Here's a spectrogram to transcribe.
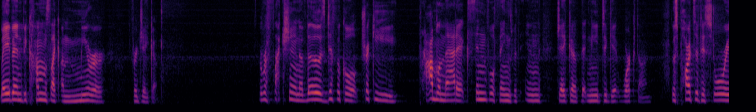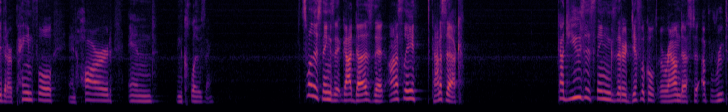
Laban becomes like a mirror for Jacob, a reflection of those difficult, tricky, problematic, sinful things within Jacob that need to get worked on. Those parts of his story that are painful and hard and in closing. It's one of those things that God does that honestly kind of suck. God uses things that are difficult around us to uproot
